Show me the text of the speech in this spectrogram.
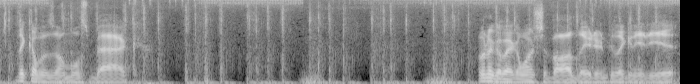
I think I was almost back. I'm gonna go back and watch the VOD later and feel like an idiot.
